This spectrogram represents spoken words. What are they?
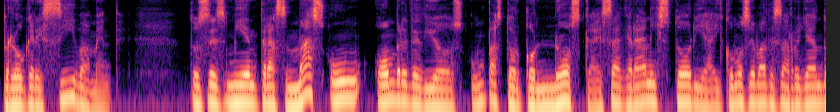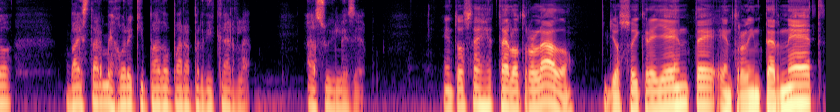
progresivamente. Entonces, mientras más un hombre de Dios, un pastor, conozca esa gran historia y cómo se va desarrollando, va a estar mejor equipado para predicarla a su iglesia. Entonces está el otro lado. Yo soy creyente, entro al internet,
